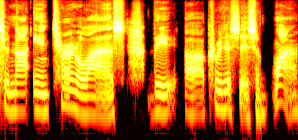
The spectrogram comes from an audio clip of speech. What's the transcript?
to not internalize the uh, criticism. Why?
